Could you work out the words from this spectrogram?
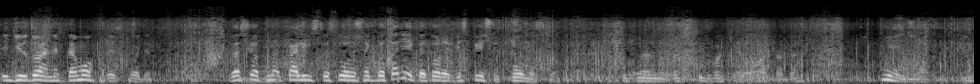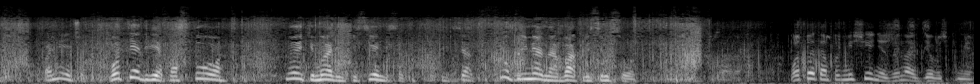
индивидуальных домов происходит за счет количества солнечных батарей, которые обеспечивают полностью. Тут, наверное, почти 2 киловатта, да? Меньше. Поменьше. Вот те две по 100, ну эти маленькие 70, 50, ну примерно ватт 800. Вот в этом помещении жена с девочками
